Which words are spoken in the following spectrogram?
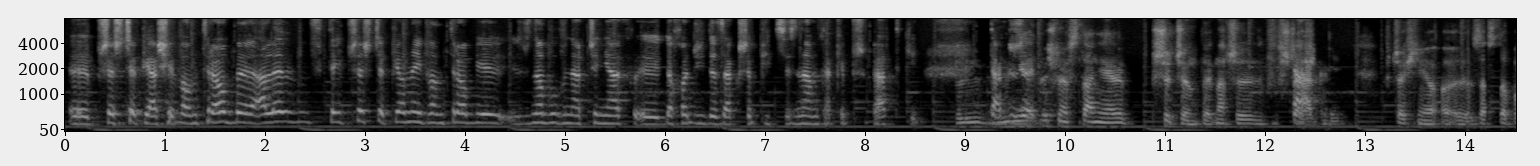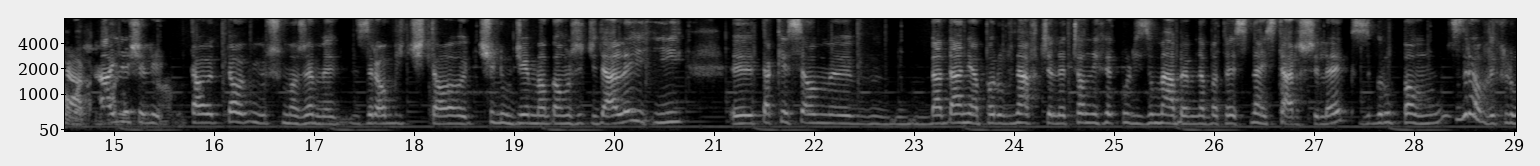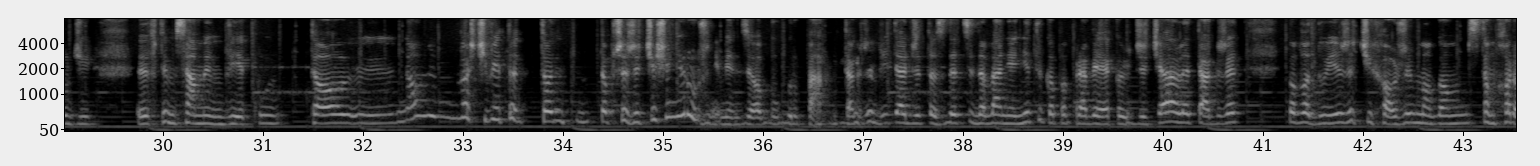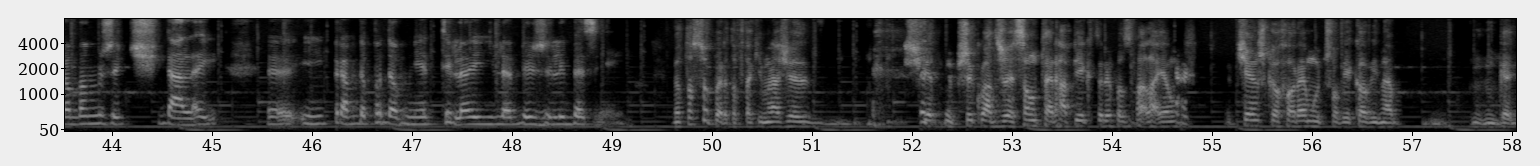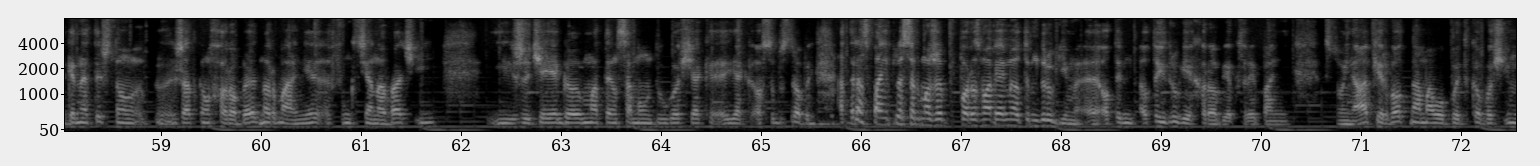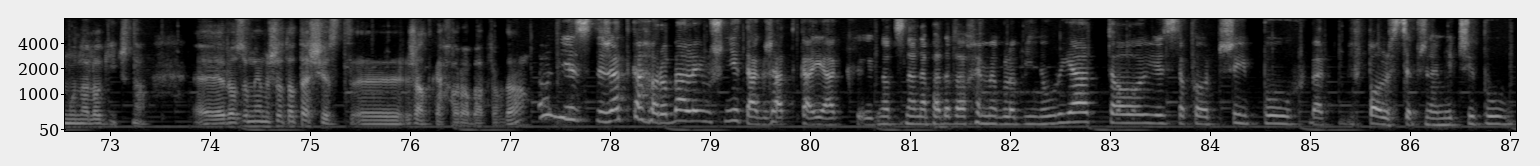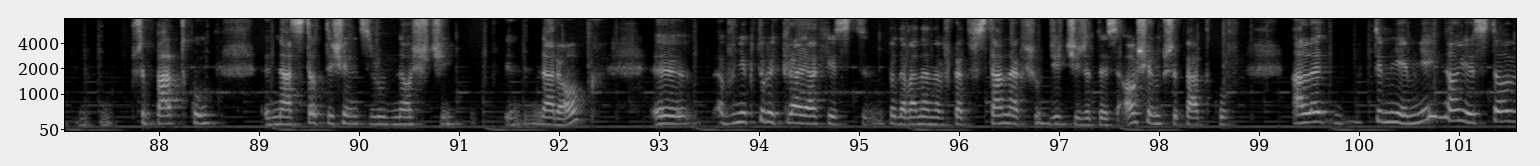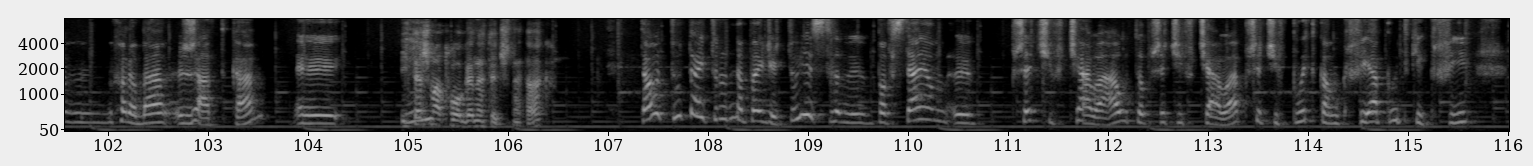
Y, przeszczepia się wątroby, ale w tej przeszczepionej wątrobie znowu w naczyniach y, dochodzi do zakrzepicy. Znam takie przypadki. Czyli Także, nie jesteśmy w stanie przyczyn, to znaczy wcześniej, tak. wcześniej zastopować. Tak, a jeżeli to, to już możemy zrobić, to ci ludzie mogą żyć dalej i y, takie są badania porównawcze leczonych ekulizumabem, no bo to jest najstarszy lek, z grupą zdrowych ludzi w tym samym wieku, to y, no, właściwie to, to, to przeżycie się nie różni między obu grupami. Także widać, że to zdecydowanie nie tylko poprawia jakość życia, ale także powoduje, że ci chorzy mogą z tą chorobą żyć dalej y, i prawdopodobnie tyle, ile by żyli bez niej. No to super, to w takim razie świetny przykład, że są terapie, które pozwalają tak. ciężko choremu człowiekowi na genetyczną, rzadką chorobę normalnie funkcjonować i, i życie jego ma tę samą długość jak, jak osób zdrowych. A teraz pani profesor, może porozmawiamy o tym drugim, o, tym, o tej drugiej chorobie, o której pani wspominała, pierwotna małopłytkowość immunologiczna. E, rozumiem, że to też jest e, rzadka choroba, prawda? To jest rzadka choroba, ale już nie tak rzadka jak nocna napadowa hemoglobinuria. To jest około 3,5, chyba w Polsce przynajmniej 3,5 przypadku na 100 tysięcy ludności na rok. E, w niektórych krajach jest podawana na przykład w Stanach wśród dzieci, że to jest 8 przypadków, ale tym niemniej no, jest to choroba rzadka. I, I też ma tło genetyczne, tak? To tutaj trudno powiedzieć. Tu jest, y, powstają y, przeciwciała, autoprzeciwciała przeciw płytkom krwi, a płytki krwi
